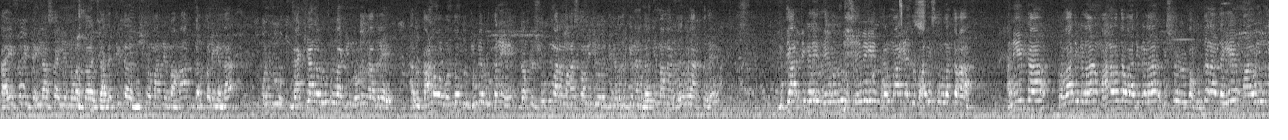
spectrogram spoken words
ಕಾಯಕವೇ ಕೈಲಾಸ ಎನ್ನುವಂಥ ಜಾಗತಿಕ ವಿಶ್ವಮಾನ್ಯ ಮಹಾನ್ ಕಲ್ಪನೆಯನ್ನ ಒಂದು ವ್ಯಾಖ್ಯಾನ ರೂಪವಾಗಿ ನೋಡೋದಾದ್ರೆ ಅದು ಕಾಣುವ ಒಂದೊಂದು ದಿವ್ಯ ರೂಪನೇ ಡಾಕ್ಟರ್ ಶಿವಕುಮಾರ ಮಹಾಸ್ವಾಮೀಜಿಯವರಂತ ಹೇಳೋದಕ್ಕೆ ನಮಗೆ ಅಭಿಮಾನ ಗೌರವ ಆಗ್ತದೆ. ವಿದ್ಯಾರ್ಥಿಗಳೇ ದೇವರು ಸೇವೆಯೇ ಧರ್ಮ ಎಂದು ಭಾವಿಸಿರುವಂತಹ ಅನೇಕ ಪ್ರವಾದಿಗಳ, ಮಾನವತಾವಾದಿಗಳ ವಿಶ್ವರೂಪ ಬುದ್ಧನಂದಯೇ ಮಾವಿನ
